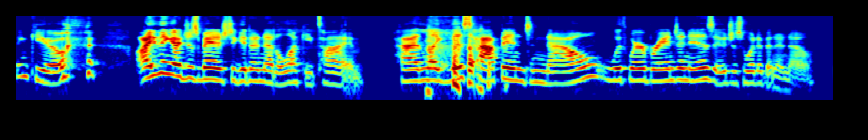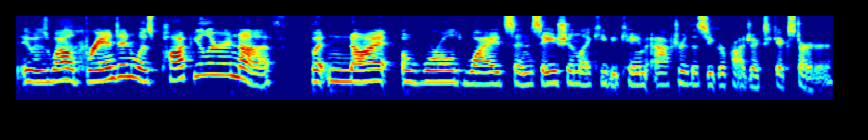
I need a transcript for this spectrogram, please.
Thank you. I think I just managed to get in at a lucky time. Had like this happened now with where Brandon is, it just would have been a no. It was while Brandon was popular enough, but not a worldwide sensation like he became after the Secret Project Kickstarter.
